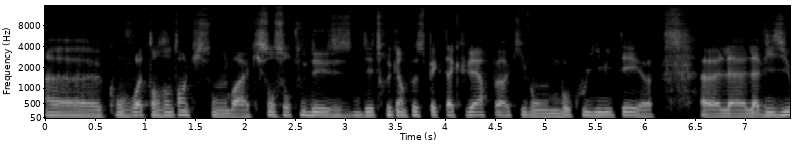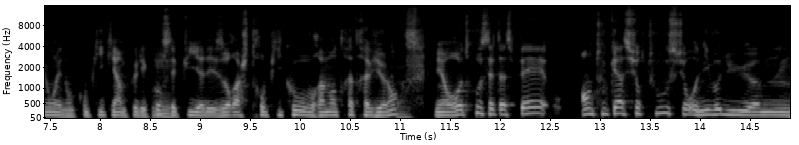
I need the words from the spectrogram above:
euh, qu'on voit de temps en temps qui sont bah, qui sont surtout des, des trucs un peu spectaculaires qui vont beaucoup limiter euh, la, la, vision et donc compliquer un peu les courses. Mmh. et puis il y a des orages tropicaux vraiment très très violents. Mais on retrouve cet aspect en tout cas surtout sur au niveau du euh,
